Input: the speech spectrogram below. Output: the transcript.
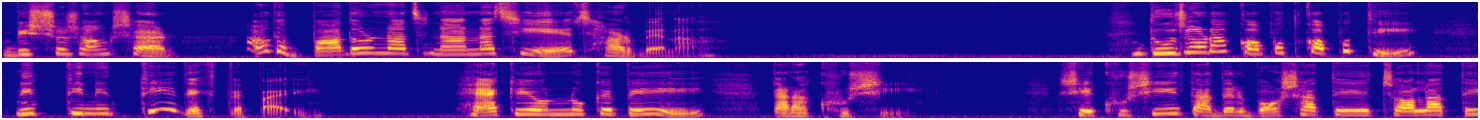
বিশ্ব সংসার আমাকে বাদর নাচ না নাচিয়ে ছাড়বে না। দুজোড়া কপত কপতি নিত্যি নিত্যি দেখতে পাই। একে অন্যকে পেয়েই তারা খুশি। সে খুশি তাদের বসাতে, চলাতে,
